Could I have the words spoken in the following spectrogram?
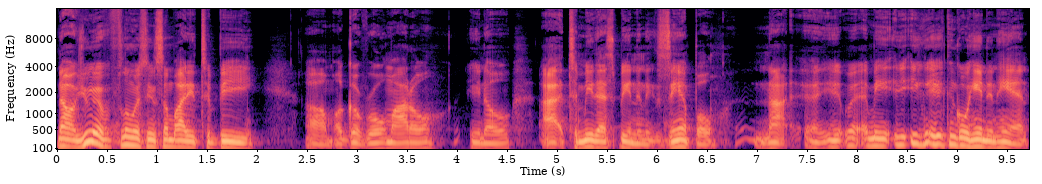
now, if you're influencing somebody to be um, a good role model, you know, I, to me that's being an example. Not, uh, I mean, it, it can go hand in hand.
